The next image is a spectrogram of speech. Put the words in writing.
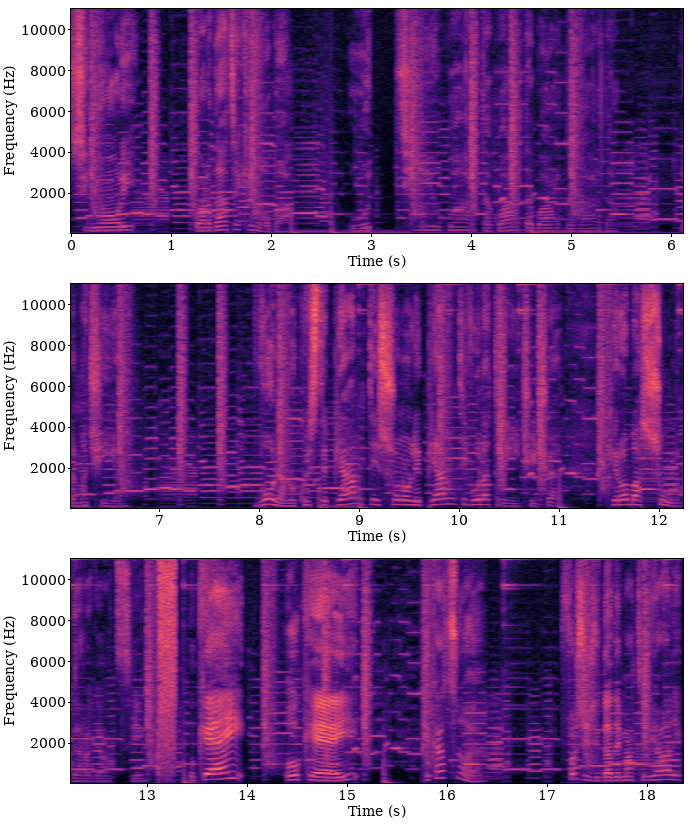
Signori, guardate che roba. Oddio, guarda, guarda, guarda, guarda. La magia. Volano queste piante sono le piante volatrici, cioè che roba assurda, ragazzi. Ok? Ok. Che cazzo è? Forse si dà dei materiali.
